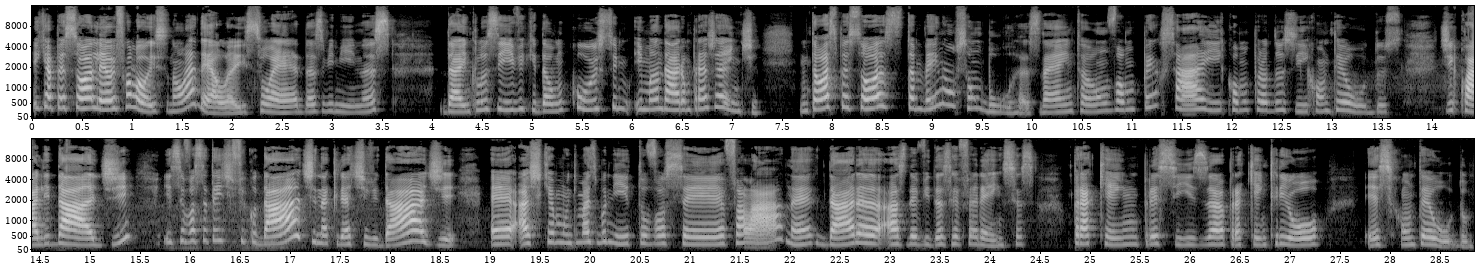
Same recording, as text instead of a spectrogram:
e que a pessoa leu e falou: Isso não é dela, isso é das meninas da Inclusive, que dão um curso e, e mandaram pra gente. Então, as pessoas também não são burras, né? Então, vamos pensar aí como produzir conteúdos de qualidade. E se você tem dificuldade na criatividade, é, acho que é muito mais bonito você falar, né? Dar a, as devidas referências para quem precisa, para quem criou esse conteúdo.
